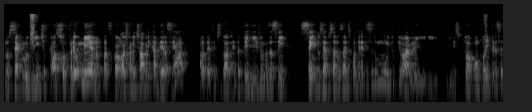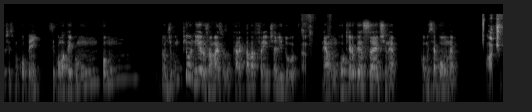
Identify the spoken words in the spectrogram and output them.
no século XX porque ela sofreu menos, mas logicamente é uma brincadeira, assim, ela, ela deve ter tido uma vida terrível, mas assim, 100, 200 anos antes poderia ter sido muito pior, né? E, e isso que tu apontou é interessantíssimo. O Cobain se coloca aí como um, como um não digo um pioneiro jamais, mas um cara que estava à frente ali do, né, um roqueiro pensante, né? Como isso é bom, né? Ótimo,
